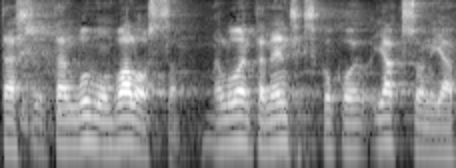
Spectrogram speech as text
tässä, tämän luvun valossa. Mä luen tämän ensiksi koko jakson ja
